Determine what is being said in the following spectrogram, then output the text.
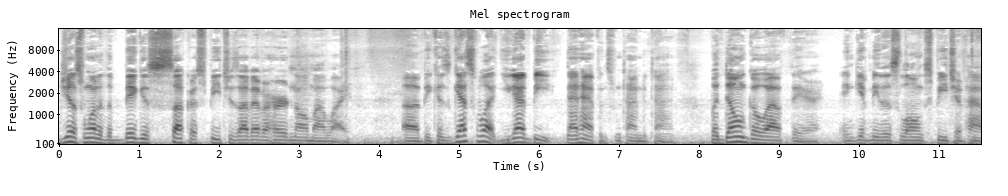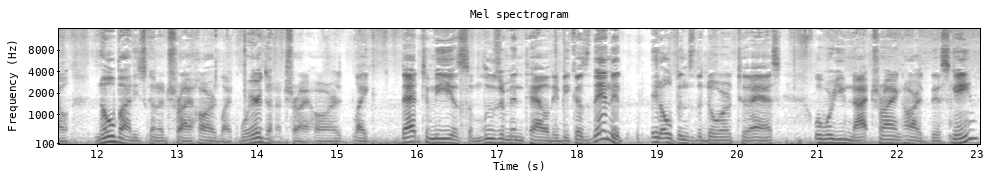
just one of the biggest sucker speeches I've ever heard in all my life. Uh, because guess what? You got beat. That happens from time to time. But don't go out there and give me this long speech of how nobody's going to try hard like we're going to try hard. Like, that to me is some loser mentality because then it, it opens the door to ask, well, were you not trying hard this game?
